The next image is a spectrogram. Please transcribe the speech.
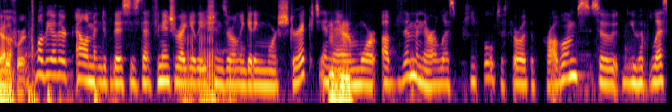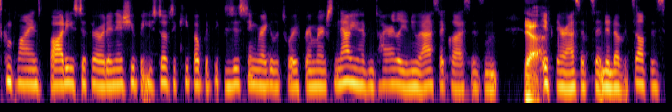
Yeah. Go for it. Well, the other element of this is that financial regulations are only getting more strict and there are mm-hmm. more of them and there are less people to throw at the problems. So you have less compliance bodies to throw at an issue, but you still have to keep up with existing regulatory frameworks. Now you have entirely new asset classes and Yeah. if their assets in and of itself is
